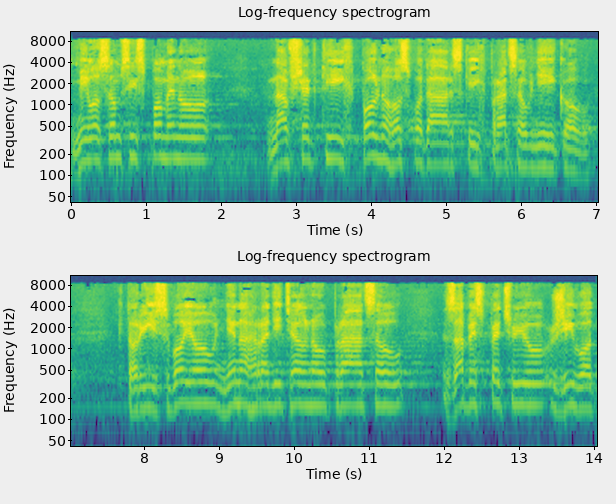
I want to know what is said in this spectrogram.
Milo som si spomenul na všetkých polnohospodárskych pracovníkov, ktorí svojou nenahraditeľnou prácou zabezpečujú život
